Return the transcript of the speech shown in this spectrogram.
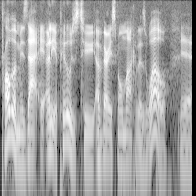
problem is that it only appeals to a very small market as well. Yeah,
